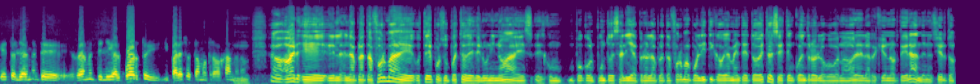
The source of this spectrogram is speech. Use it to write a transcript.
que esto realmente realmente llega al puerto y, para eso estamos trabajando. ¿no? Mm. a ver, eh, la, plataforma de ustedes, por supuesto, desde el UNINOA es, es como un poco el punto de salida, pero la plataforma política, obviamente, de todo esto es este encuentro de los gobernadores de la región norte grande, ¿no es cierto?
